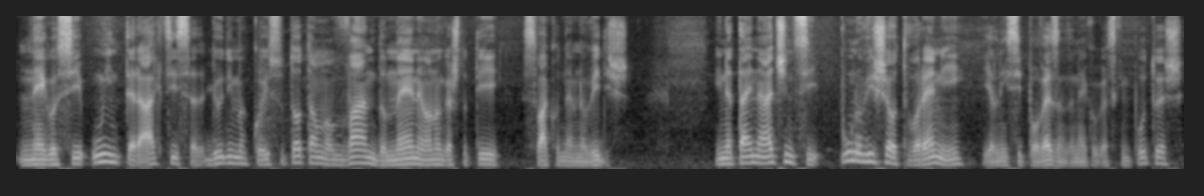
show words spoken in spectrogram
Nego si u interakciji sa ljudima koji su totalno van domene onoga što ti svakodnevno vidiš. I na taj način si puno više otvoreniji, jer nisi povezan za nekoga s kim putuješ,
